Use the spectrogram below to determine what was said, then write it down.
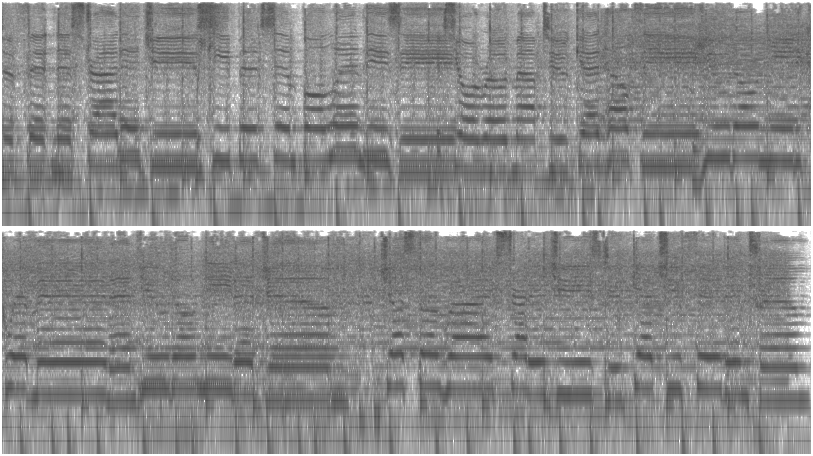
to fitness strategies. We keep it simple and easy. It's your roadmap to get healthy. You don't need equipment and you don't need a gym. Just the right strategies to get you fit and trim.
